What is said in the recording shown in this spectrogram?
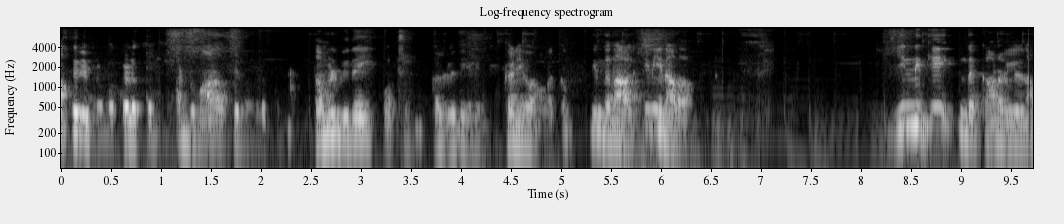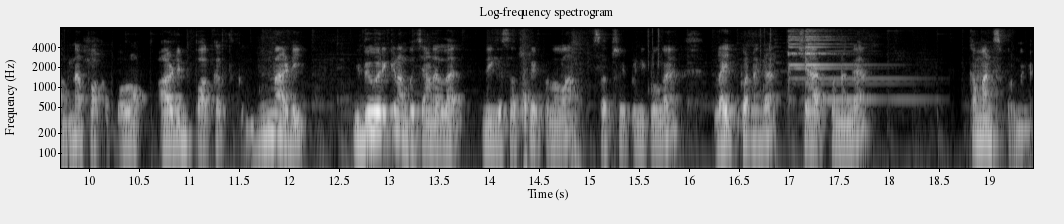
ஆசிரியர் பெருமக்களுக்கும் அன்பு மாணவ செல்வங்களுக்கும் தமிழ் விதை மற்றும் கல்விதைகளின் கனிவான வணக்கம். இந்த நாள் இனிய நாளாக இன்னைக்கு இந்த காணொலியில் நாம் என்ன பார்க்க போறோம் அப்படின்னு பார்க்கறதுக்கு முன்னாடி இது வரைக்கும் நம்ம சேனலை நீங்க சப்ஸ்கிரைப் பண்ணலாம். சப்ஸ்கிரைப் பண்ணிக்கோங்க. லைக் பண்ணுங்க ஷேர் பண்ணுங்க கமெண்ட்ஸ் பண்ணுங்க.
